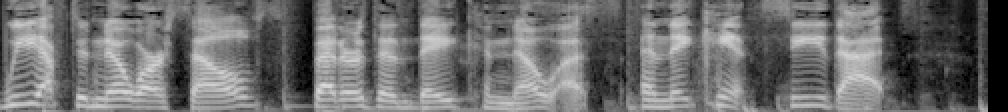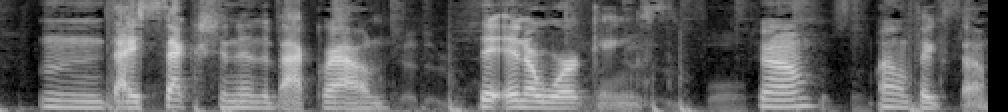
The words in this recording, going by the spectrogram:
We have to know ourselves better than they can know us, and they can't see that mm, dissection in the background, the inner workings. You know, I don't think so.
